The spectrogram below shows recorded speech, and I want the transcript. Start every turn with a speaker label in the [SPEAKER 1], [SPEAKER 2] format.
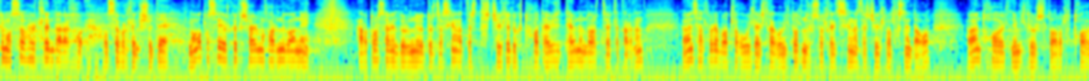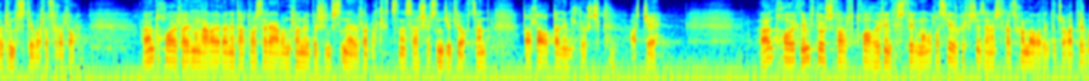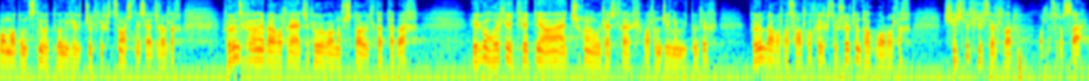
[SPEAKER 1] Эрхэм улсын хурлын дараах улсын хурлын гишүүдээ Монгол улсын ерөнхийлөгч 2021 оны 10 дугаар сарын 4-ний өдөр засгийн газарт чиглэл өгөх тухай 58 дугаар зарлиг гарган ойн салбарын бодлого үйл ажиллагааг уялдуулан зохицуулахыг засгийн газар чиглэл болгосны дагуу ойн тухай хууль нэмэлт өөрчлөлт оруулах тухай хуулийн төслийг боловсруулав. Ойн тухай хууль 2012 оны 5 дугаар сарын 17-ны өдөр шинжилсэн хариулгаар батлагдсанаас хойш 9 жилийн хугацаанд 7 удаа нэмэлт өөрчлөлт оржээ. Ойн тухай хууль нэмэлт өөрчлөлт оруулах тухай хуулийн төслийг Монгол Улсын ерөнхийлөгчийн санаачлагаар зохион байгуулагдаж байгаа тэр бомод үндэсний хөдөлгөөнийг хэрэгжүүлэх хэрэгцсэн орчныг сайжруулах, төрийн захиргааны байгууллагын ажил үүрэг оновчтой уялдаатай байх, иргэн хуулийн этгээдийн ойн аж ахуйн үйл ажиллагаа эрхлэх боломжийг нэмэгдүүлэх, төрийн байгууллагаас олгох эрх зөвшөөрлийн тог бууруулах, шинжилэл хийх зорилгоор боловсруулсан.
